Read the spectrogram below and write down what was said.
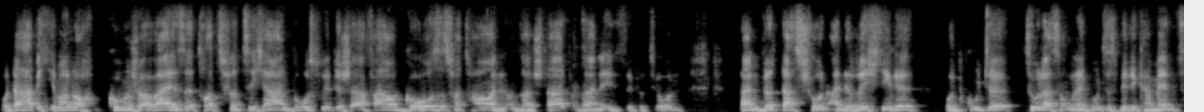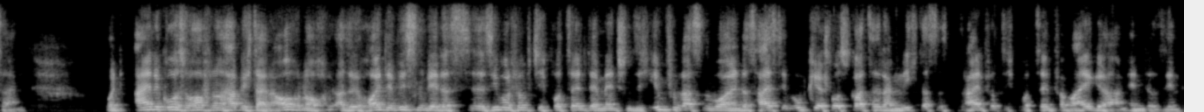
und da habe ich immer noch komischerweise, trotz 40 Jahren berufspolitischer Erfahrung, großes Vertrauen in unseren Staat und seine Institutionen, dann wird das schon eine richtige und gute Zulassung und ein gutes Medikament sein. Und eine große Hoffnung habe ich dann auch noch. Also heute wissen wir, dass 57 Prozent der Menschen sich impfen lassen wollen. Das heißt im Umkehrschluss Gott sei Dank nicht, dass es 43 Prozent Verweigerer am Ende sind.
